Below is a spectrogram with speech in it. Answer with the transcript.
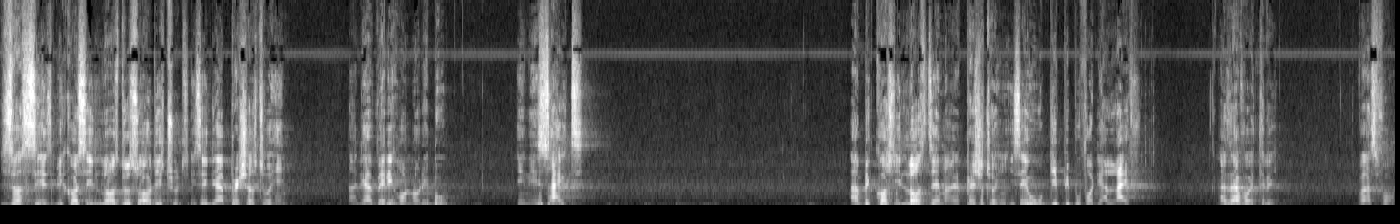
Jesus says, because he loves those who are of this truth, he said they are precious to him and they are very honorable in his sight. And because he loves them and precious to him, he said he will give people for their life. Isaiah 43, verse 4.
